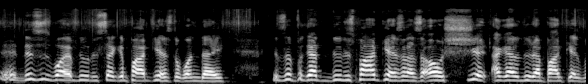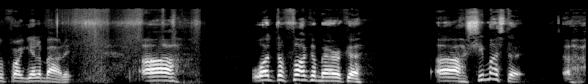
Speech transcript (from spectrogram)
this is why I'm doing the second podcast the one day. Because I forgot to do this podcast and I said, oh shit, I got to do that podcast before I get about it. Oh, what the fuck, America? Oh, she must have. Uh,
